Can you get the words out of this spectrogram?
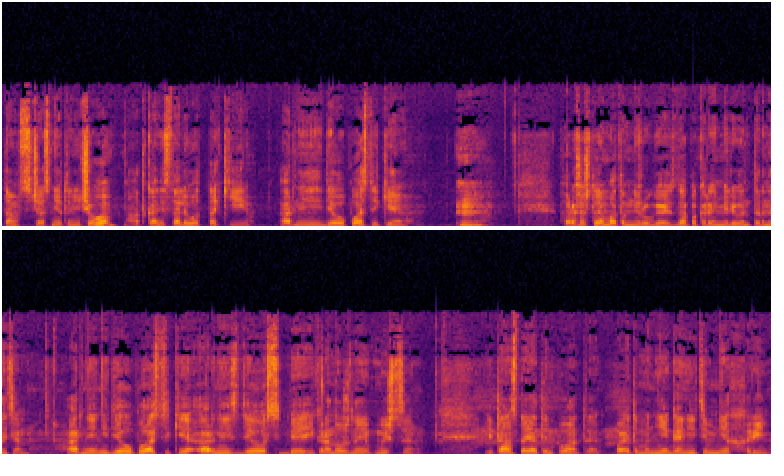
там сейчас нету ничего, а ткани стали вот такие. Арни не делал пластики. Хорошо, что я матом не ругаюсь, да, по крайней мере в интернете. Арни не делал пластики, Арни сделал себе икроножные мышцы. И там стоят импланты. Поэтому не гоните мне хрень.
